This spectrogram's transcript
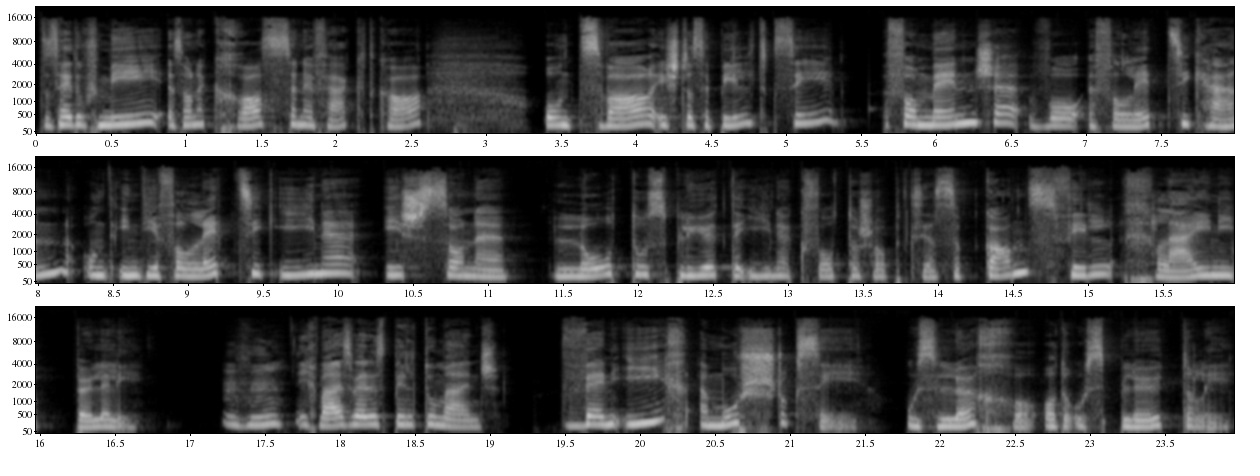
Das hat auf mich so einen krassen Effekt gehabt. Und zwar ist das ein Bild gesehen von Menschen, die eine Verletzung haben und in die Verletzung hinein ist so eine Lotusblüte hinein gefotoshoppt gewesen. Also so ganz viele kleine Bölleli. Mhm. Ich weiß, welches Bild du meinst. Wenn ich ein Muster sehe, aus Löchern oder aus Blöterli,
